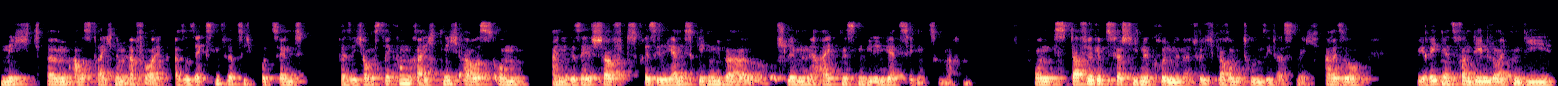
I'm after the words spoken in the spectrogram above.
nicht ähm, ausreichendem Erfolg. Also 46 Prozent Versicherungsdeckung reicht nicht aus, um eine Gesellschaft resilient gegenüber schlimmen Ereignissen wie den jetzigen zu machen. Und dafür gibt es verschiedene Gründe natürlich. Warum tun sie das nicht? Also wir reden jetzt von den Leuten, die,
